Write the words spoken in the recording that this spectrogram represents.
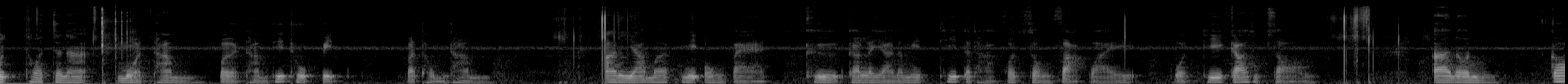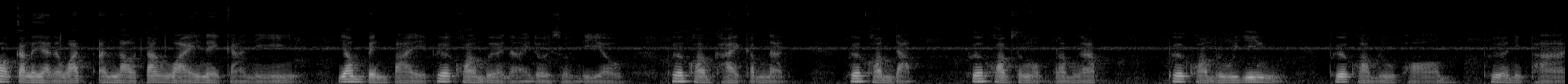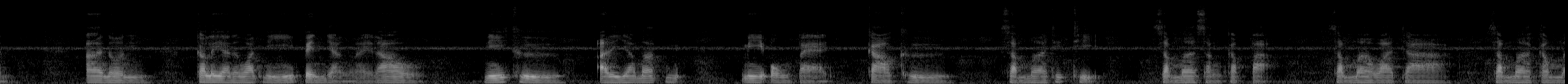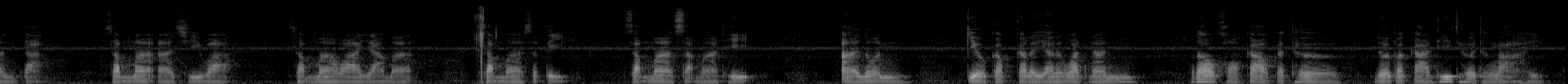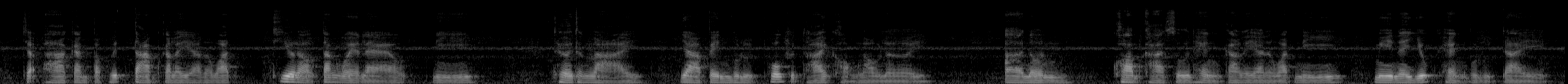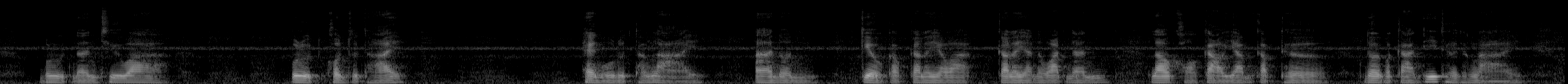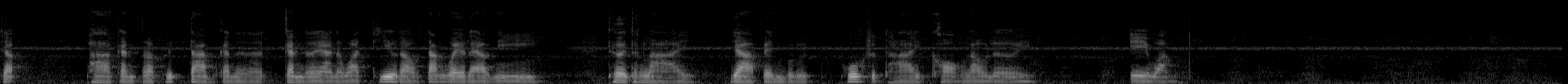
พุทธวจนะ หมวดธรรม เปิดธรรมที่ถูกปิด ปฐมธรรม อริยมรรคมีองค์ 8 คือกัลยาณมิตรที่ตถาคตทรงฝากไว้ บทที่ 92 อานนท์ก็กัลยาณวัตรอันเราตั้งไว้ในการนี้ ย่อมเป็นไปเพื่อความเบื่อหน่ายโดยส่วนเดียว เพื่อความคลายกำหนัด เพื่อความดับ เพื่อความสงบรำงับ เพื่อความรู้ยิ่ง เพื่อความรู้พร้อม เพื่อนิพพาน อานนท์กัลยาณวัตนี้เป็นอย่างไรเล่า นี้คืออริยมรรคมีองค์ 8 กล่าวคือ สัมมาทิฏฐิ สัมมาสังกัปปะ สัมมาวาจา สัมมากัมมันตะ สัมมาอาชีวะ สัมมาวายามะ สัมมาสติ สัมมาสมาธิ อานนท์เกี่ยวกับกัลยาณวัตนั้น เราขอกล่าวกับเธอ โดยประการที่เธอทั้งหลาย จะพากันประพฤติตามกัลยาณวัตรที่เราตั้งไว้แล้ว นี้ เธอทั้งหลายอย่าเป็นบุรุษพวกสุดท้ายของเราเลย อานนท์ความขาดศูนย์แห่งกาลยานวัตนี้ มีในยุคแห่งบุรุษใด บุรุษนั้นชื่อว่า บุรุษคนสุดท้าย แห่งบุรุษทั้งหลาย อานนท์เกี่ยวกับกาลยาวะ กาลยานวัตนั้น เราขอกล่าวย้ำกับเธอ โดยประการที่เธอทั้งหลาย จะพากันประพฤติตามกันกันยานวัตที่เราตั้งไว้แล้วนี้ เธอทั้งหลายอย่าเป็นบุรุษพวกสุดท้ายของเราเลย เอวัง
